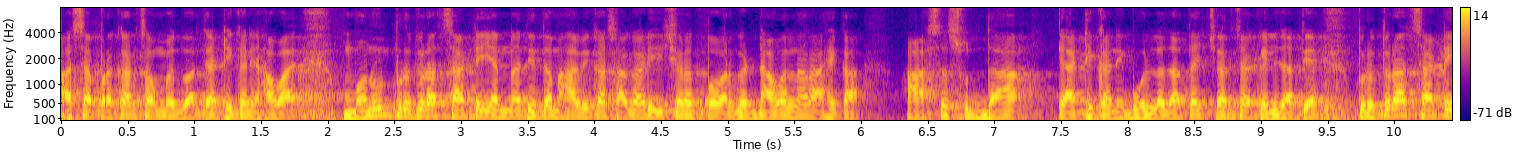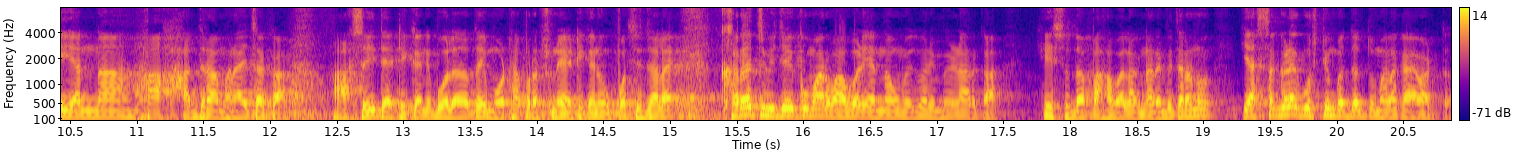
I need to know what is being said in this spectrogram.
अशा प्रकारचा उमेदवार त्या ठिकाणी हवा आहे. म्हणून पृथ्वीराज साठे यांना तिथं महाविकास आघाडी शरद पवार गट डावलणार आहे का? असं सुद्धा त्या ठिकाणी बोललं जात आहे चर्चा केली जाते. पृथ्वीराज साठे यांना हा हादरा म्हणायचा का? असंही त्या ठिकाणी बोललं जात आहे मोठा प्रश्न या ठिकाणी उपस्थित झाला आहे खरंच विजयकुमार वावळ यांना उमेदवारी मिळणार का? हे सुद्धा पाहावं लागणार आहे. मित्रांनो या सगळ्या गोष्टींबद्दल तुम्हाला काय वाटतं?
